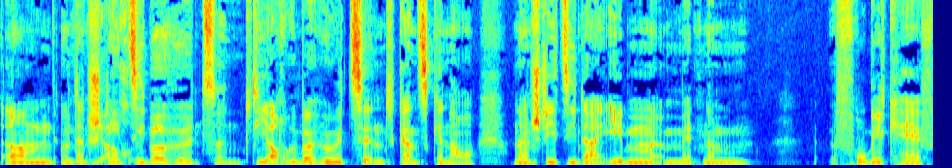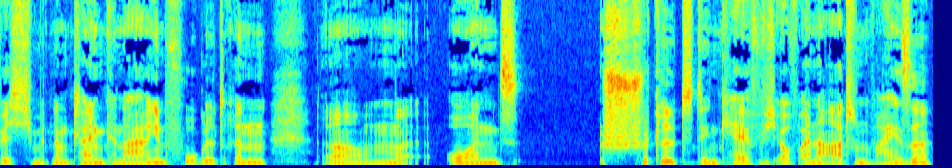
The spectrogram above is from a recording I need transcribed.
Ähm, und dann die steht auch sie überhöht sind. die auch überhöht sind, ganz genau. Und dann steht sie da eben mit einem Vogelkäfig, mit einem kleinen Kanarienvogel drin ähm, und schüttelt den Käfig auf eine Art und Weise,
